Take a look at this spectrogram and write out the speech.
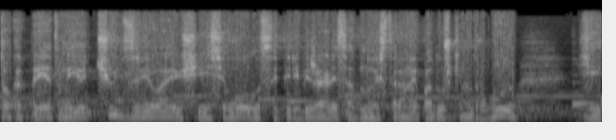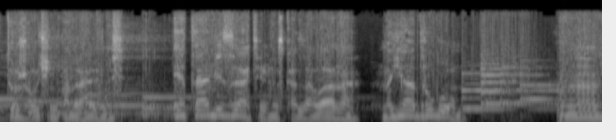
То, как при этом ее чуть завивающиеся волосы перебежали с одной стороны подушки на другую, ей тоже очень понравилось. «Это обязательно», — сказала она, — «но я о другом». «А,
